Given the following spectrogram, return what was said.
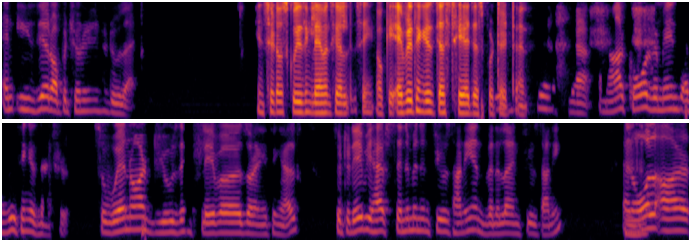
an easier opportunity to do that instead of squeezing lemons you're saying okay everything is just here just put it and yeah, and our core remains everything is natural so we're not using flavors or anything else. So today we have cinnamon infused honey and vanilla infused honey, and mm-hmm. all our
